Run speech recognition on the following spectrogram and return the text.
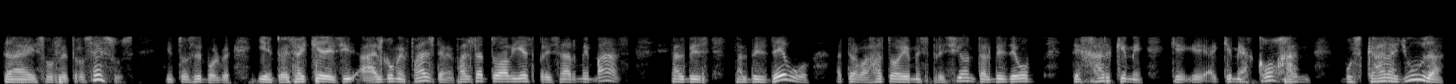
trae esos retrocesos y entonces volver. Y entonces hay que decir, algo me falta, me falta todavía expresarme más. Tal vez, tal vez debo a trabajar todavía mi expresión, tal vez debo dejar que me, que, eh, que me acojan, buscar ayuda,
